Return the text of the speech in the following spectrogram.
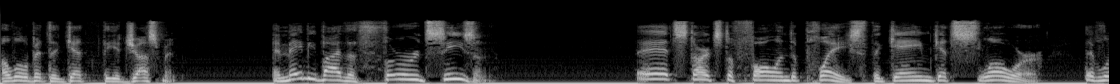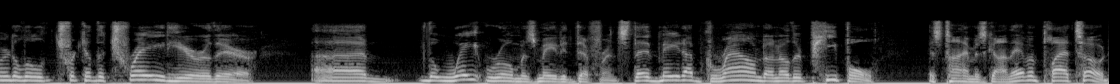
a little bit to get the adjustment. And maybe by the third season, it starts to fall into place. The game gets slower. They've learned a little trick of the trade here or there. Uh, the weight room has made a difference. They've made up ground on other people as time has gone. They haven't plateaued.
